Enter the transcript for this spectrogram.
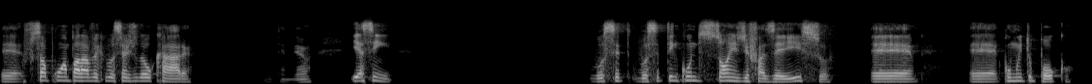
É, só com uma palavra que você ajudou o cara. Entendeu? E assim, você, você tem condições de fazer isso é, é, com muito pouco.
